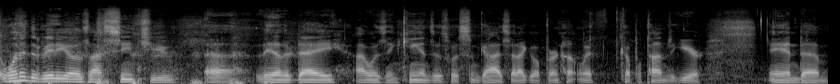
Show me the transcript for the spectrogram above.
One of the videos I sent you uh, the other day, I was in Kansas with some guys that I go up there and hunt with a couple times a year, and um,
